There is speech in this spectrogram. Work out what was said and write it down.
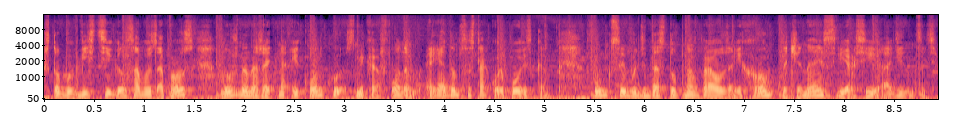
Чтобы ввести голосовой запрос, нужно нажать на иконку с микрофоном рядом со строкой поиска. Функция будет доступна в браузере браузере Chrome, начиная с версии 11.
